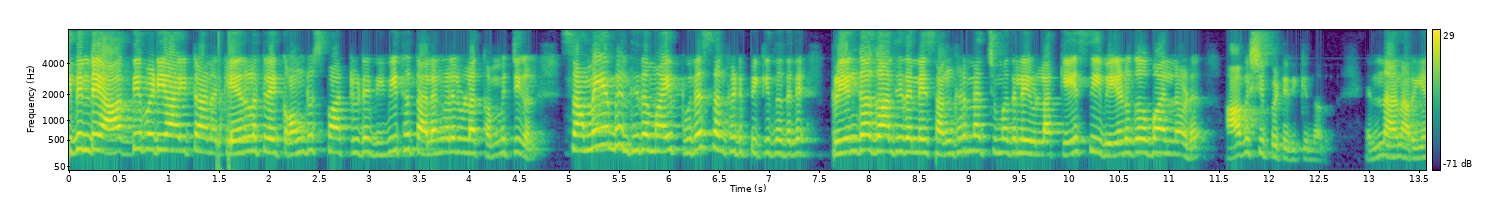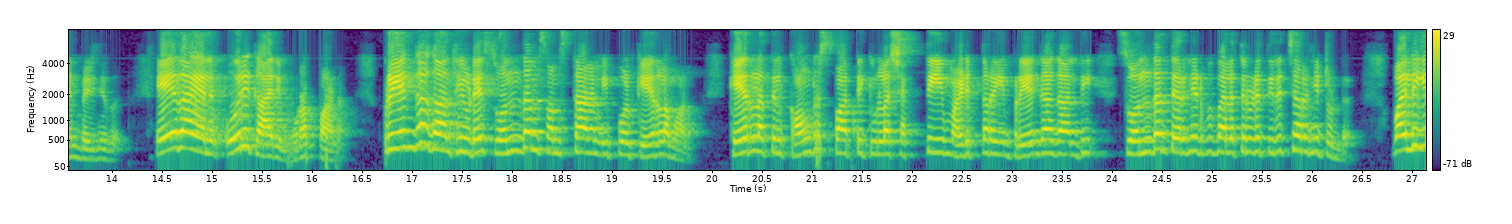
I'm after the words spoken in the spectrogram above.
ഇതിന്റെ ആദ്യപടിയായിട്ടാണ് കേരളത്തിലെ കോൺഗ്രസ് പാർട്ടിയുടെ വിവിധ തലങ്ങളിലുള്ള കമ്മിറ്റികൾ സമയബന്ധിതമായി പുനഃസംഘടിപ്പിക്കുന്നതിന് പ്രിയങ്ക ഗാന്ധി തന്നെ സംഘടനാ ചുമതലയുള്ള കെ സി വേണുഗോപാലിനോട് ആവശ്യപ്പെട്ടിരിക്കുന്നത്. എന്നാണ് അറിയാൻ കഴിഞ്ഞത്. ഏതായാലും ഒരു കാര്യം ഉറപ്പാണ്. പ്രിയങ്ക ഗാന്ധിയുടെ സ്വന്തം സംസ്ഥാനം ഇപ്പോൾ കേരളമാണ്. കേരളത്തിൽ കോൺഗ്രസ് പാർട്ടിക്കുള്ള ശക്തിയും അടിത്തറയും പ്രിയങ്ക ഗാന്ധി സ്വന്തം തെരഞ്ഞെടുപ്പ് ഫലത്തിലൂടെ തിരിച്ചറിഞ്ഞിട്ടുണ്ട്. വലിയ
